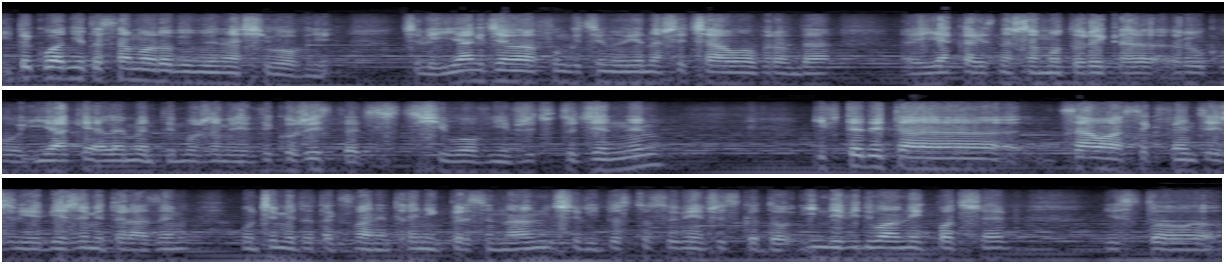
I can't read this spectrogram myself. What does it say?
i dokładnie to samo robimy na siłowni. Czyli jak działa, funkcjonuje nasze ciało, prawda? E, Jaka jest nasza motoryka ruchu i jakie elementy możemy wykorzystać z siłowni w życiu codziennym i wtedy ta cała sekwencja, jeżeli bierzemy to razem, łączymy to tak zwany trening personalny, czyli dostosujemy wszystko do indywidualnych potrzeb. Jest to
